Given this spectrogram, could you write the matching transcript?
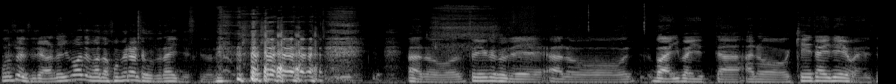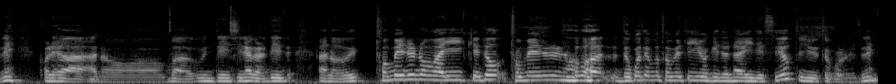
本当ですね。あの、今までまだ褒められたことないんですけどね。あの、ということで、あの、まあ、今言った、あの、携帯電話ですね。これは、あの、まあ、運転しながらで、あの、止めるのはいいけど、止めるのはどこでも止めていいわけじゃないですよというところですね。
